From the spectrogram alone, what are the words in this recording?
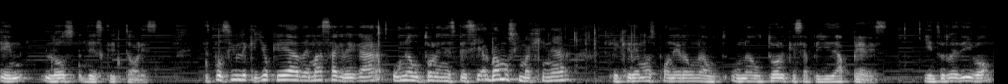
en los descriptores. Es posible que yo quiera además agregar un autor en especial. Vamos a imaginar que queremos poner a un, un autor que se apellida Pérez. Y entonces le digo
